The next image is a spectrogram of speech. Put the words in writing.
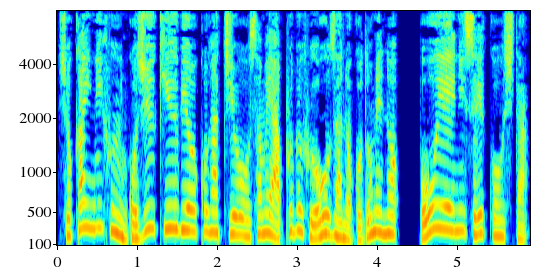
初回2分59秒小勝ちを収めアプブフ王座の5度目の防衛に成功した。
